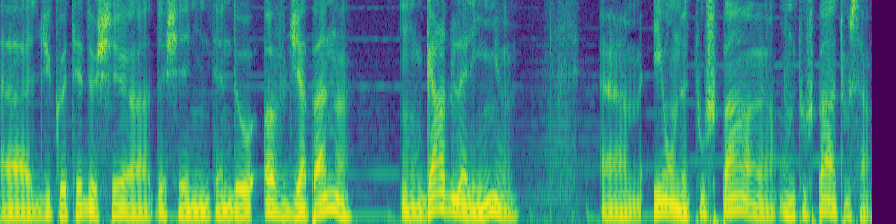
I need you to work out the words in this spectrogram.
euh, du côté de chez, euh, de chez Nintendo of Japan, on garde la ligne euh, et on ne touche pas, on ne touche pas à tout ça.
